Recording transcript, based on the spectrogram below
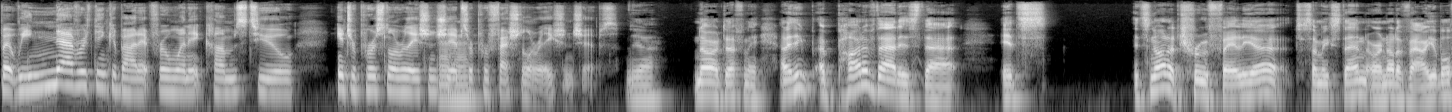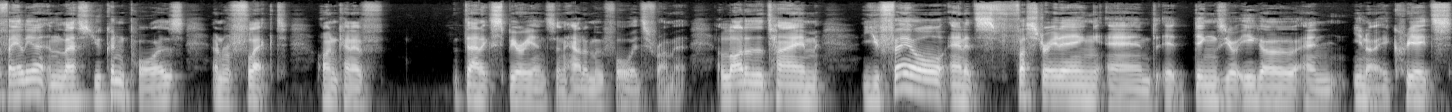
But we never think about it for when it comes to interpersonal relationships mm-hmm. or professional relationships. Yeah. No, definitely. And I think a part of that is that it's it's not a true failure to some extent or not a valuable failure unless you can pause and reflect on kind of that experience and how to move forwards from it. A lot of the time you fail and it's frustrating and it dings your ego and you know it creates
